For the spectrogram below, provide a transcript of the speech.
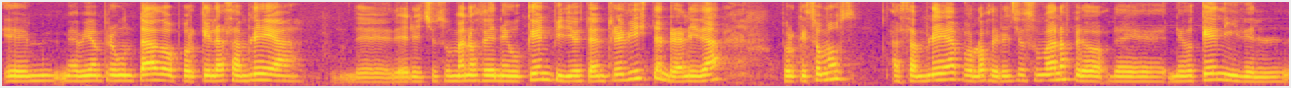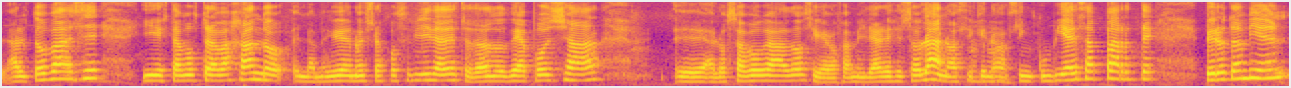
Eh, me habían preguntado por qué la Asamblea de Derechos Humanos de Neuquén pidió esta entrevista. En realidad porque somos Asamblea por los Derechos Humanos, pero de Neuquén y del Alto Valle, y estamos trabajando en la medida de nuestras posibilidades, tratando de apoyar eh, a los abogados y a los familiares de Solano, así que nos incumbía esa parte, pero también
